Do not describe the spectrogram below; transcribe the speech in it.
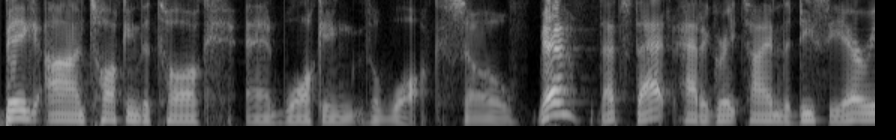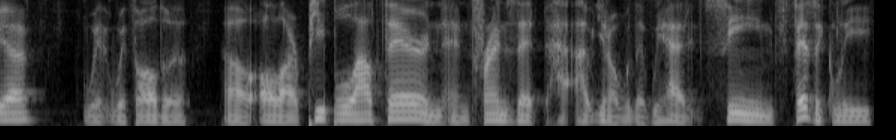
big on talking the talk and walking the walk. So yeah, that's that. Had a great time in the DC area with with all the uh, all our people out there and, and friends that ha- you know that we hadn't seen physically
